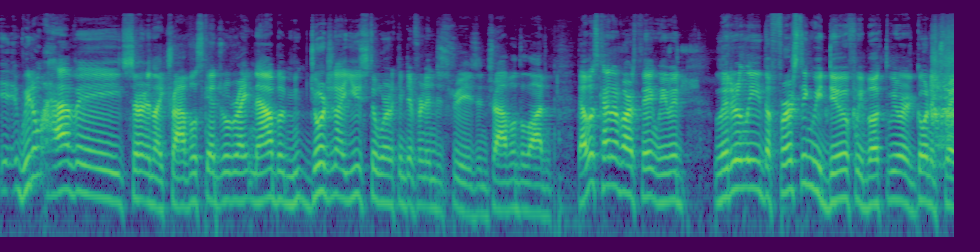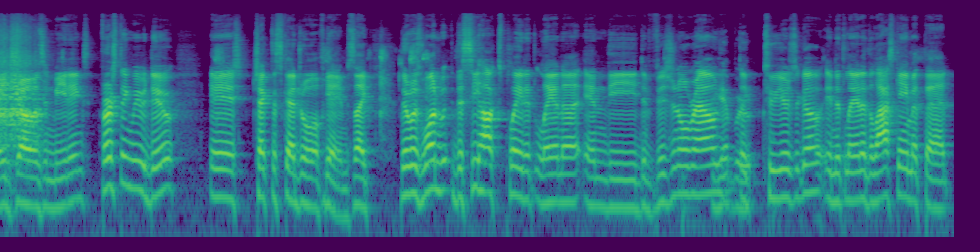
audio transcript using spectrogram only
eh, we don't have a certain like travel schedule right now, but George and I used to work in different industries and traveled a lot. That was kind of our thing. We would literally the first thing we'd do if we booked, we were going to trade shows and meetings. First thing we would do is check the schedule of games. Like there was one the Seahawks played Atlanta in the divisional round Yep, like two years ago in Atlanta. The last game at that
